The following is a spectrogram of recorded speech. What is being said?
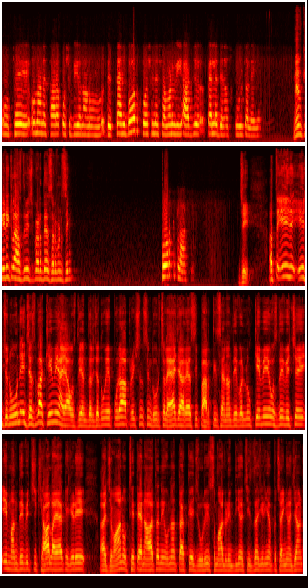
ਉੱਥੇ ਉਹਨਾਂ ਨੇ ਸਾਰਾ ਕੁਝ ਵੀ ਉਹਨਾਂ ਨੂੰ ਦਿੱਤਾ ਸੀ। ਬਹੁਤ ਖੁਸ਼ ਨੇ। ਸ਼ਵਣ ਵੀ ਅੱਜ ਪਹਿਲੇ ਦਿਨ ਸਕੂਲ ਚਲੇ ਗਏ। ਮੈਮ ਕਿਹੜੀ ਕਲਾਸ ਦੇ ਵਿੱਚ ਪੜ੍ਹਦੇ ਆ ਸਰਵਣ ਸਿੰਘ? 4th ਕਲਾਸ ਜੀ। ਅਤੇ ਇਹ ਇਹ ਜਨੂਨ ਇਹ ਜਜ਼ਬਾ ਕਿਵੇਂ ਆਇਆ ਉਸ ਦੇ ਅੰਦਰ ਜਦੋਂ ਇਹ ਪੂਰਾ ਆਪਰੇਸ਼ਨ ਸਿੰਦੂਰ ਚਲਾਇਆ ਜਾ ਰਿਹਾ ਸੀ ਭਾਰਤੀ ਸੈਨਾ ਦੇ ਵੱਲੋਂ? ਕਿਵੇਂ ਉਸ ਦੇ ਵਿੱਚ ਇਹ ਮਨ ਦੇ ਵਿੱਚ ਖਿਆਲ ਆਇਆ ਕਿ ਜਿਹੜੇ ਜਵਾਨ ਉੱਥੇ ਤਾਇਨਾਤ ਨੇ ਉਹਨਾਂ ਤੱਕ ਇਹ ਜ਼ਰੂਰੀ ਸਮਾਨ ਲੋੜੀਂਦੀਆਂ ਚੀਜ਼ਾਂ ਜਿਹੜੀਆਂ ਪਹੁੰਚਾਈਆਂ ਜਾਣ?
